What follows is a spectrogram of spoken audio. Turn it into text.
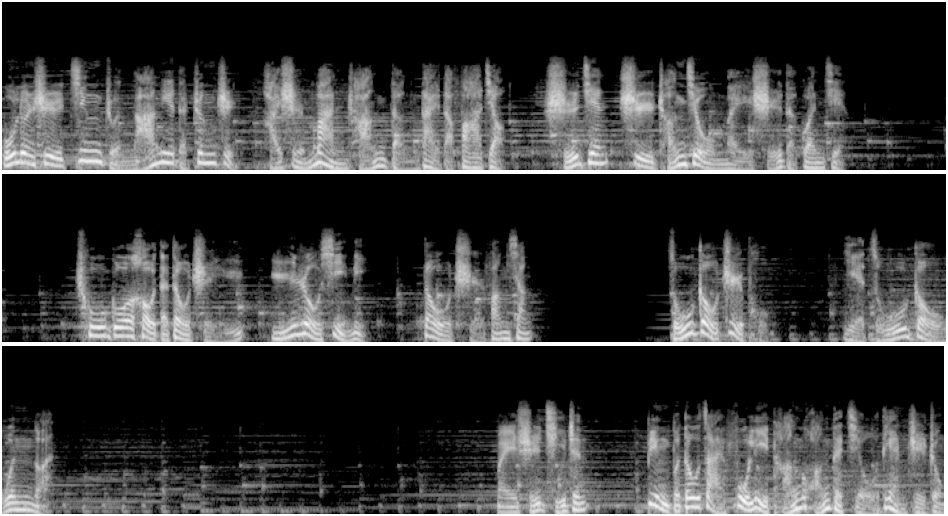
无论是精准拿捏的蒸制，还是漫长等待的发酵，时间是成就美食的关键。出锅后的豆豉鱼，鱼肉细腻，豆豉芳香，足够质朴，也足够温暖。美食奇珍，并不都在富丽堂皇的酒店之中，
